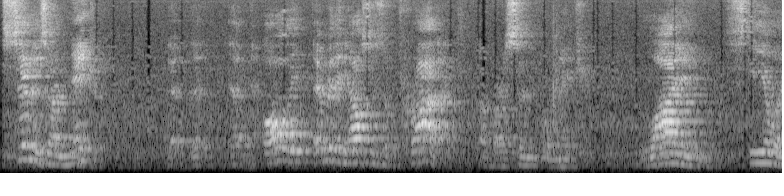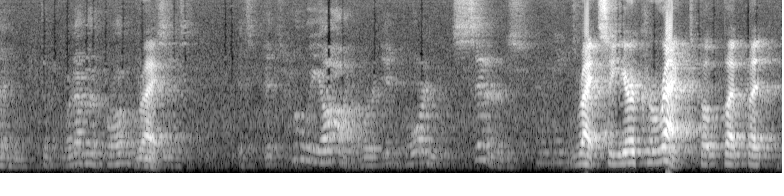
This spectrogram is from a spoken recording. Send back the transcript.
Sin is our nature. That, that, that all everything else is a product of our sinful nature. Lying, stealing, the, whatever the brokenness right. is. It's, it's who we are. We're born sinners. Right. So you're correct, but but but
